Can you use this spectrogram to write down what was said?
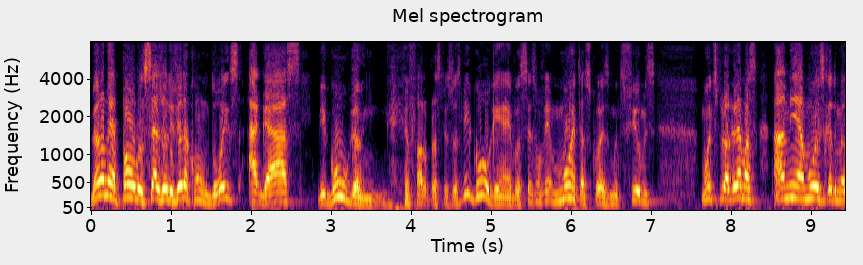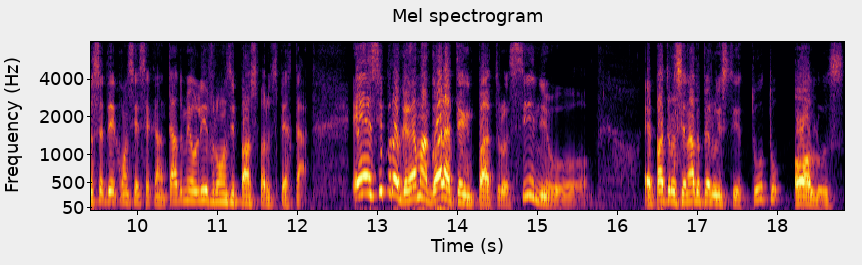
Meu nome é Paulo Sérgio Oliveira com dois Hs. Me googlem. Eu falo para as pessoas, me googlem aí, vocês vão ver muitas coisas, muitos filmes, muitos programas. A minha música do meu CD Consciência Cantada, o meu livro 11 Passos para o Despertar. Esse programa agora tem patrocínio é patrocinado pelo Instituto Olos.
